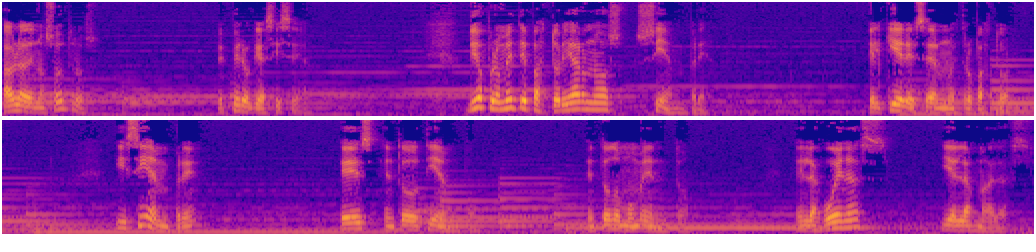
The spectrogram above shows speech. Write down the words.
¿Habla de nosotros? Espero que así sea. Dios promete pastorearnos siempre él quiere ser nuestro pastor. Y siempre es en todo tiempo, en todo momento, en las buenas y en las malas.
